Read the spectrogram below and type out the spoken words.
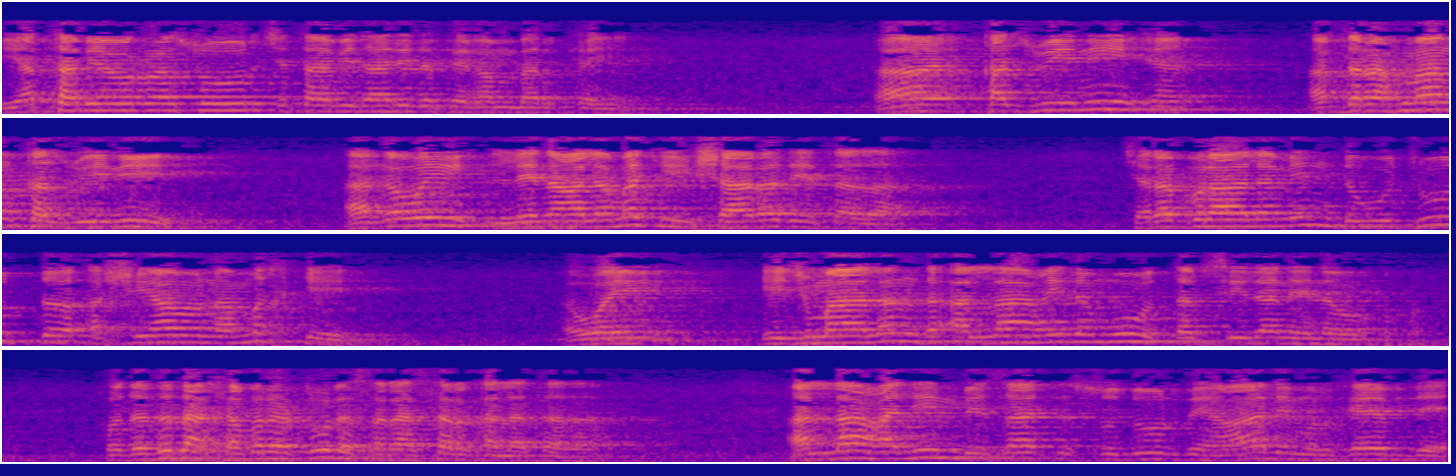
یتبع الرسول چې تابعداري د پیغمبر کوي قزوینی عبدالرحمن قزوینی هغه وی لنعلمه کی اشاره دی ته دا چې رب العالمین د وجود د اشیاء نه مخ کې وای اجمالا د الله علم او تفصیلا نه نو خدای دا خبره ټوله سراسر غلطه ده الله علیم بذات الصدور دی عالم الغیب دی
